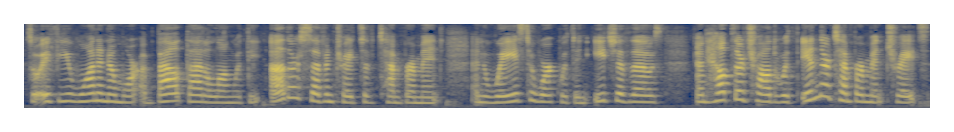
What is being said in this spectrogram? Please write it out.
So if you want to know more about that along with the other seven traits of temperament and ways to work within each of those and help their child within their temperament traits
